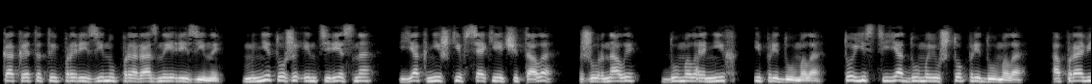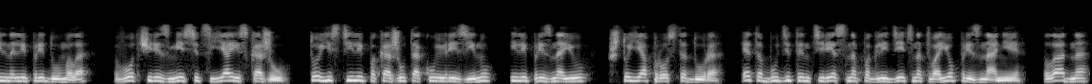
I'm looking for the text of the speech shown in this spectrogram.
как это ты про резину, про разные резины. Мне тоже интересно, я книжки всякие читала, журналы, думала о них и придумала. То есть я думаю, что придумала, а правильно ли придумала, вот через месяц я и скажу. То есть или покажу такую резину, или признаю, что я просто дура. Это будет интересно поглядеть на твое признание. Ладно,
